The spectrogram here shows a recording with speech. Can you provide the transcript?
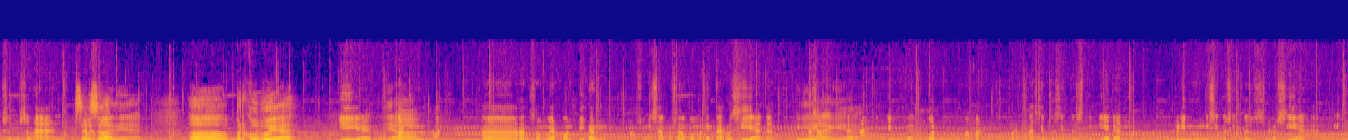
musuh-musuhan. Musuh-musuhan ya. Eh berkubu ya. Iya dong. Ya. Kan eh, ransomware Conti kan langsung disambut sama pemerintah Rusia kan. Gila sampai gila. juga buat apa? meretas situs-situs dunia dan melindungi situs-situs Rusia. gitu.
